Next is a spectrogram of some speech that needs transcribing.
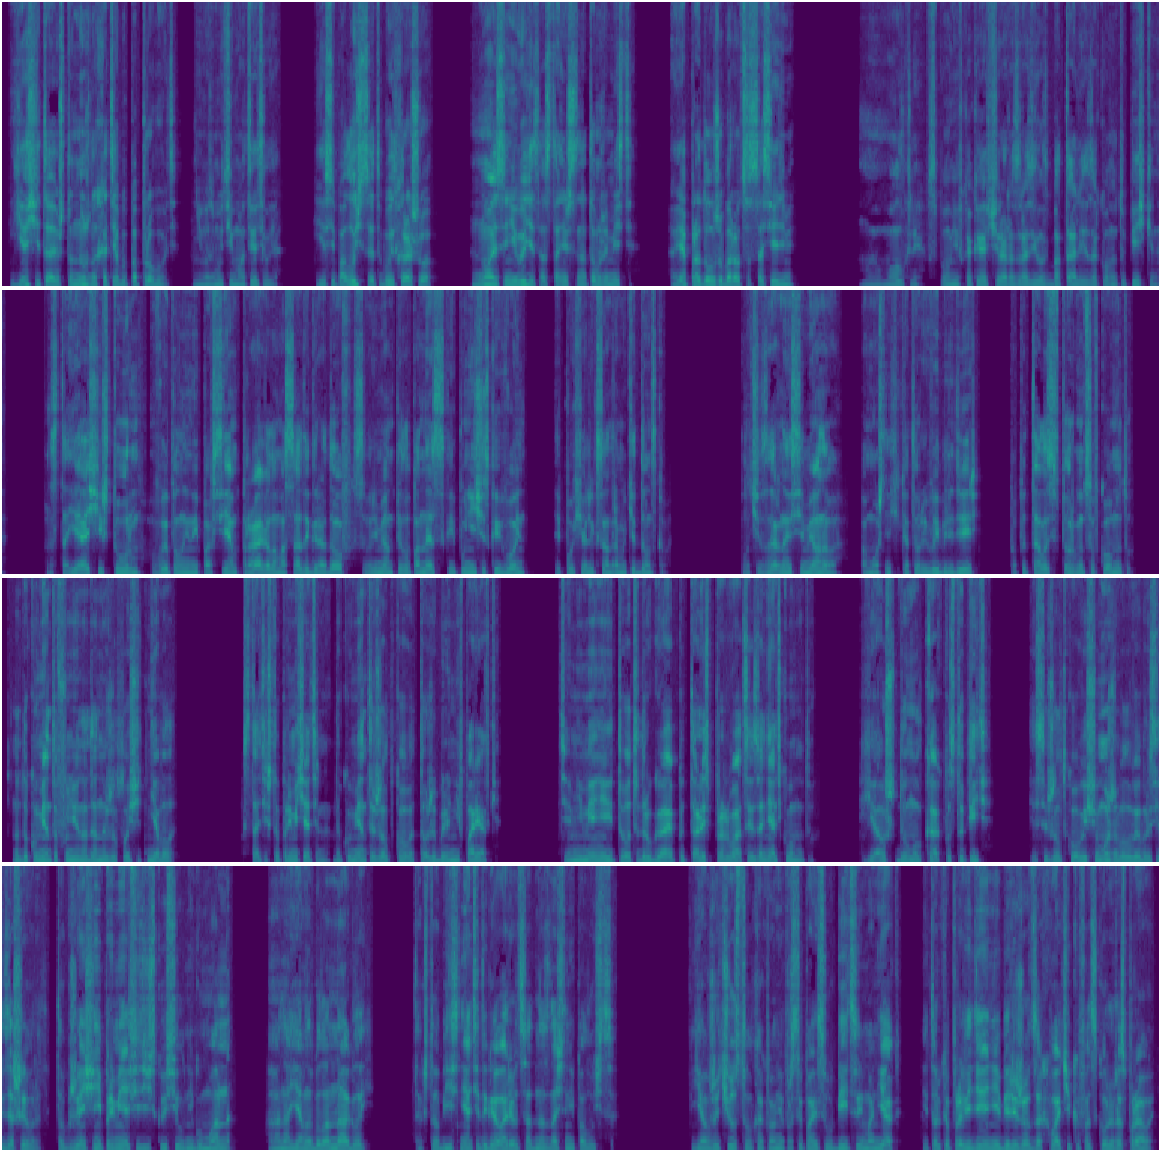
«Я считаю, что нужно хотя бы попробовать», – невозмутимо ответил я. «Если получится, это будет хорошо. Ну, а если не выйдет, останешься на том же месте. А я продолжу бороться с соседями». Мы умолкли, вспомнив, какая вчера разразилась баталия за комнату Печкина. Настоящий штурм, выполненный по всем правилам осады городов со времен Пелопонесской и Пунической войн эпохи Александра Македонского. Лучезарная Семенова, помощники которой выбили дверь, попыталась вторгнуться в комнату, но документов у нее на данную жилплощадь не было. Кстати, что примечательно, документы Желткова тоже были не в порядке. Тем не менее, и тот, и другая пытались прорваться и занять комнату. Я уж думал, как поступить. Если Желткова еще можно было выбросить за шиворот, то к женщине применять физическую силу негуманно, а она явно была наглой. Так что объяснять и договариваться однозначно не получится. Я уже чувствовал, как во мне просыпается убийца и маньяк, и только провидение бережет захватчиков от скорой расправы.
